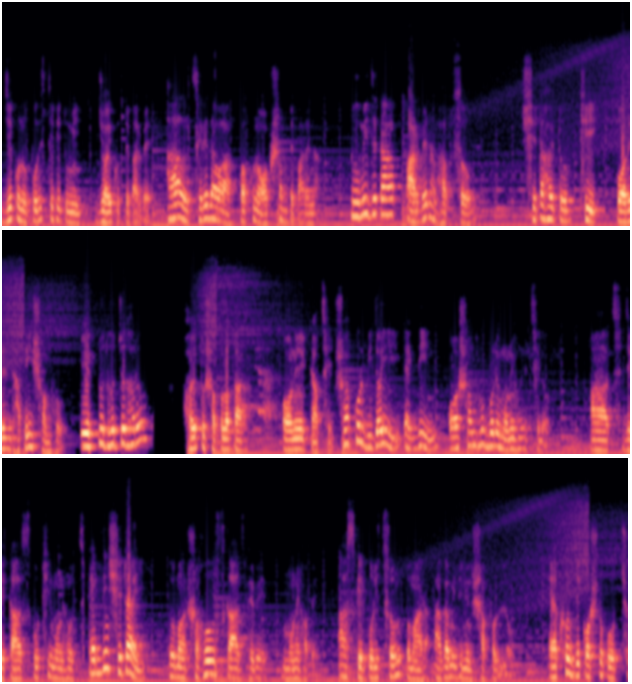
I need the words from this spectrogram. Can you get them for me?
যে কোনো পরিস্থিতি তুমি জয় করতে পারবে। হাল ছেড়ে দেওয়া কখনো অপশন হতে পারে না। তুমি যেটা পারবে না ভাবছ, সেটা হয়তো ঠিক পরের ধাপেই সম্ভব। একটু ধৈর্য ধরো, হয়তো সফলতা অনেক কাছে সকল বিজয়ী একদিন অসম্ভব বলে মনে হয়েছিল। আজ যে কাজ কঠিন মনে হচ্ছে, একদিন সেটাই তোমার সহজ কাজ ভেবে মনে হবে। আজকের পরিশ্রম তোমার আগামী দিনের সাফল্য। এখন যে কষ্ট করছ,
